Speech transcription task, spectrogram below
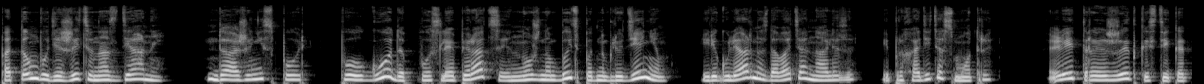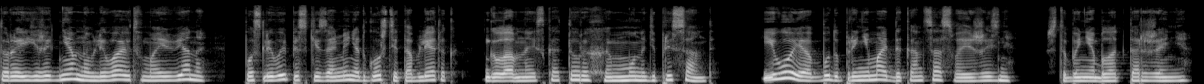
«Потом будешь жить у нас с Дианой. Даже не спорь. Полгода после операции нужно быть под наблюдением и регулярно сдавать анализы и проходить осмотры. Литры жидкости, которые ежедневно вливают в мои вены, после выписки заменят горсти таблеток, главное из которых иммунодепрессант. Его я буду принимать до конца своей жизни чтобы не было отторжения.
